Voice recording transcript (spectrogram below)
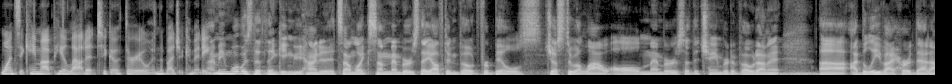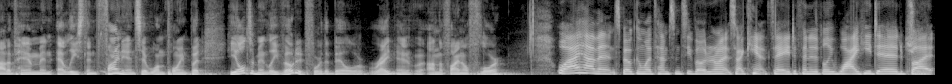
once it came up, he allowed it to go through in the budget committee. I mean, what was the thinking behind it? It sounded like some members, they often vote for bills just to allow all members of the chamber to vote on it. Uh, I believe I heard that out of him, and at least in finance at one point, but he ultimately voted for the bill, right? on the final floor. Well, I haven't spoken with him since he voted on it, so I can't say definitively why he did, sure. but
